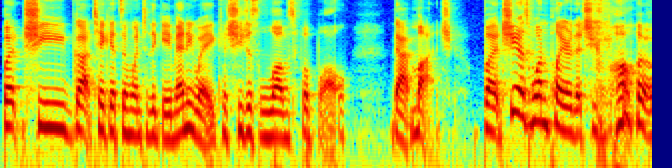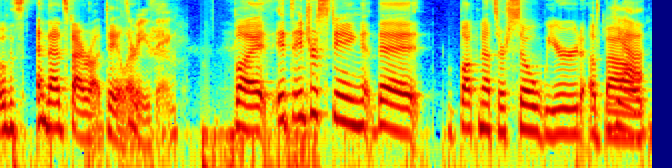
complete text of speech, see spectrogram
but she got tickets and went to the game anyway because she just loves football that much. But she has one player that she follows, and that's Tyrod Taylor. amazing. But it's interesting that Bucknuts are so weird about Yeah.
